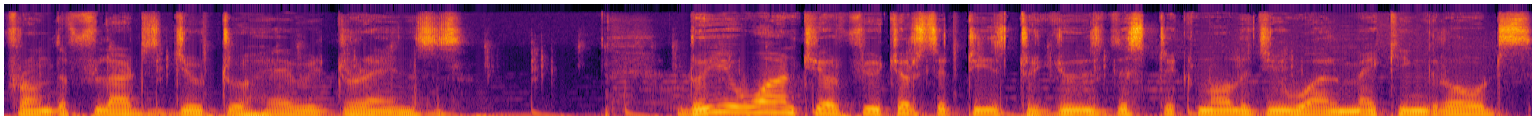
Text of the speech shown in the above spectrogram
from the floods due to heavy rains. Do you want your future cities to use this technology while making roads?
